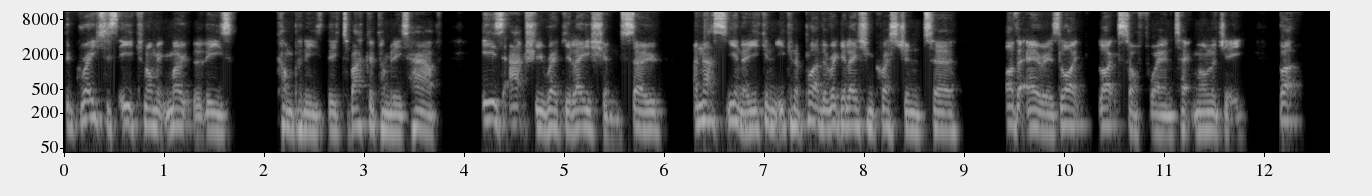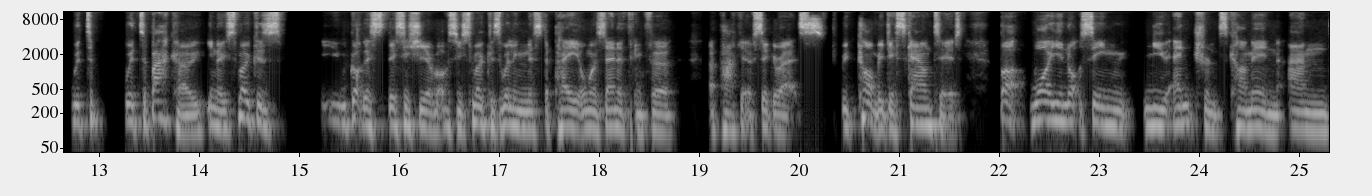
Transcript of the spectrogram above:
the greatest economic moat that these companies, the tobacco companies have, is actually regulation. So, and that's, you know, you can you can apply the regulation question to other areas like like software and technology. But with with tobacco, you know, smokers you've got this this issue of obviously smokers' willingness to pay almost anything for a packet of cigarettes. We can't be discounted. But why you're not seeing new entrants come in and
